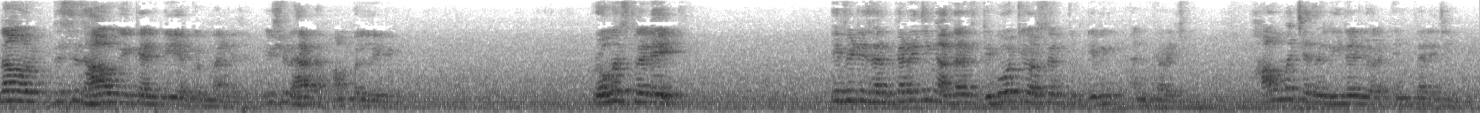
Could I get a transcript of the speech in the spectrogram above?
Now, this is how we can be a good manager. You should have a humble living. Romans 12 8. If it is encouraging others, devote yourself to giving encouragement. How much as a leader you are encouraging people?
